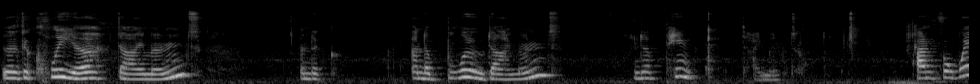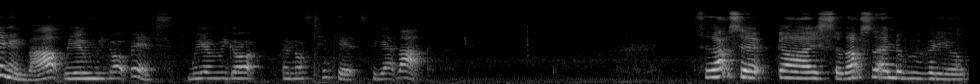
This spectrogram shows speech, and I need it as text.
There's a clear diamond and a and a blue diamond and a pink diamond. And for winning that, we only got this. We only got enough tickets to get that. So that's it, guys. So that's the end of the video.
